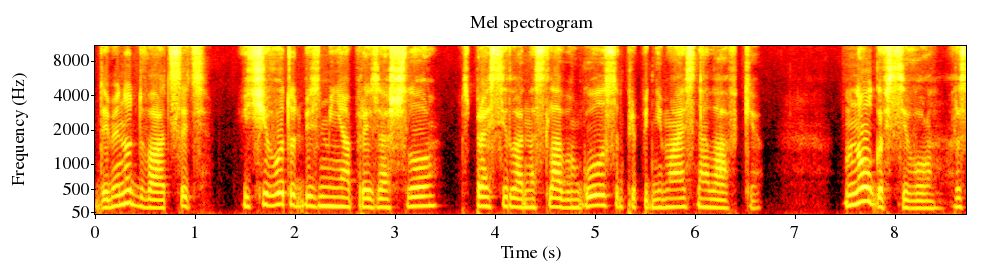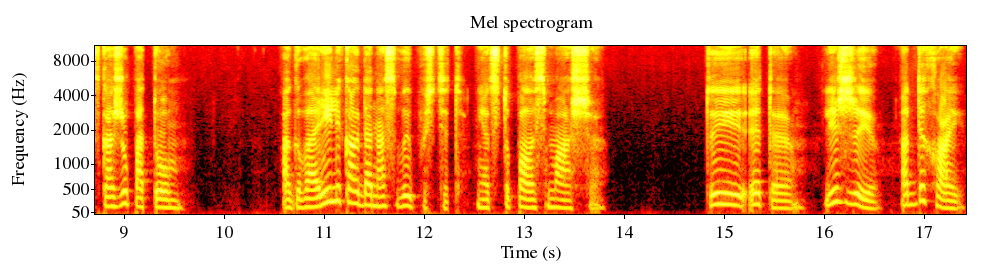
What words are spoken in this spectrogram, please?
До минут двадцать. И чего тут без меня произошло? Спросила она слабым голосом, приподнимаясь на лавке. Много всего, расскажу потом. А говорили, когда нас выпустят? Не отступалась Маша. Ты это, лежи, отдыхай.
